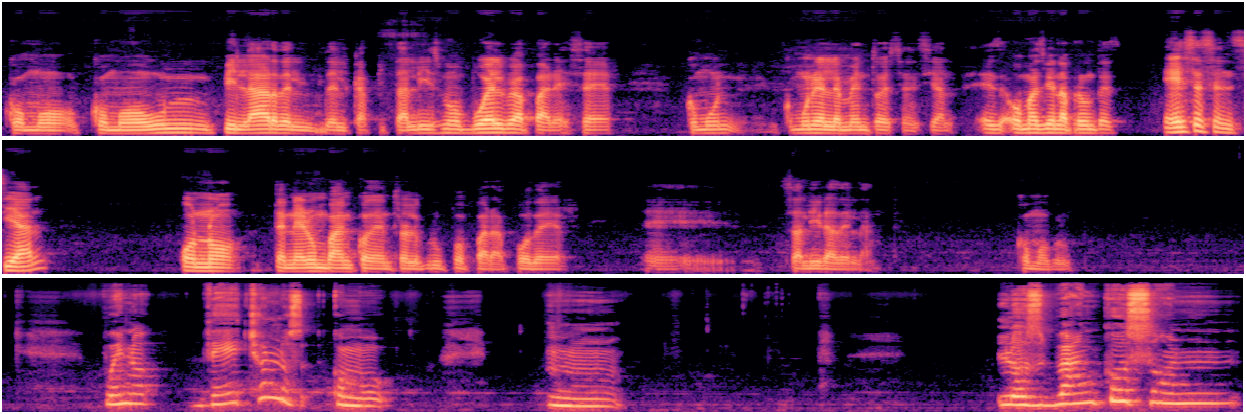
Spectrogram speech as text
como, como un pilar del, capitalismo vuelve a aparecer como un, como un elemento esencial. o más bien la pregunta es, ¿es esencial o no tener un banco dentro del grupo para poder eh, salir adelante como grupo? Bueno, de hecho, como mm, los bancos son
